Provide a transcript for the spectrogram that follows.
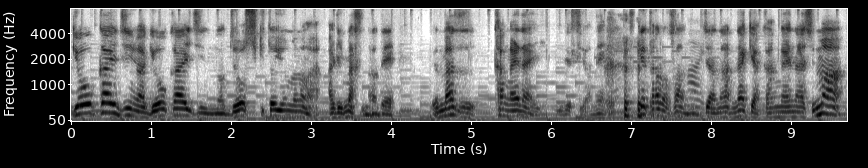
業界人は業界人の常識というものがありますのでまず考えないですよね。助太郎さんじゃなはい、なきゃ考えないし ま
